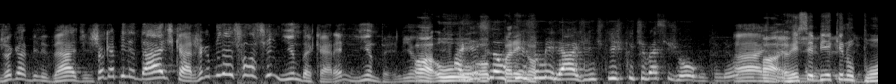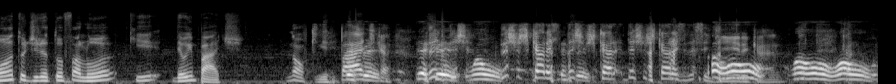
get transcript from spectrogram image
Jogabilidade, jogabilidade, cara. Jogabilidade de Fallout é linda, cara. É linda, é linda. Ó, o, A gente não quis ó. humilhar, a gente quis que tivesse jogo, entendeu? Ah, Ó, eu entendi, recebi aqui no entendi. ponto, o diretor falou que deu empate. Não, que empate, cara. Perfeito, Deixa, um os caras, deixa os caras, deixa os caras decidirem, cara. um um, um um.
